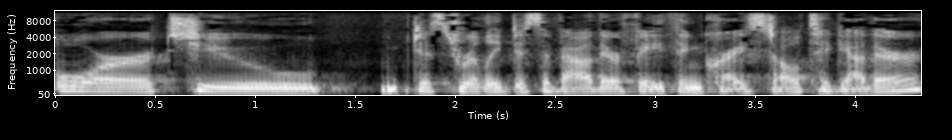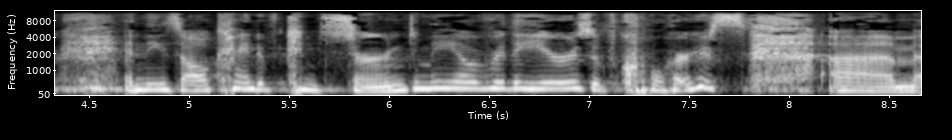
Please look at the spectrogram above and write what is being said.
or to just really disavow their faith in Christ altogether. And these all kind of concerned me over the years, of course. Um,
